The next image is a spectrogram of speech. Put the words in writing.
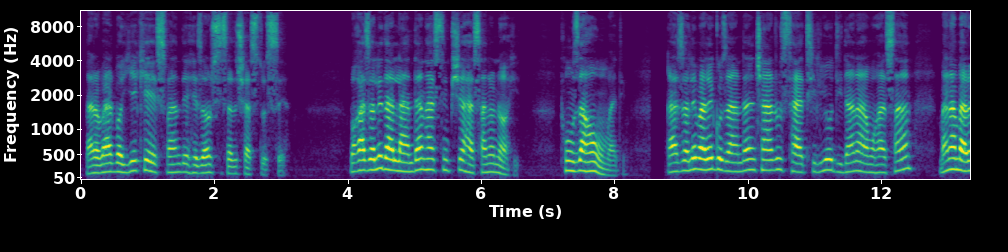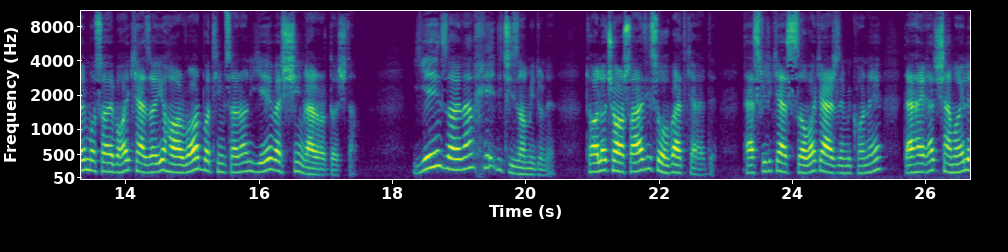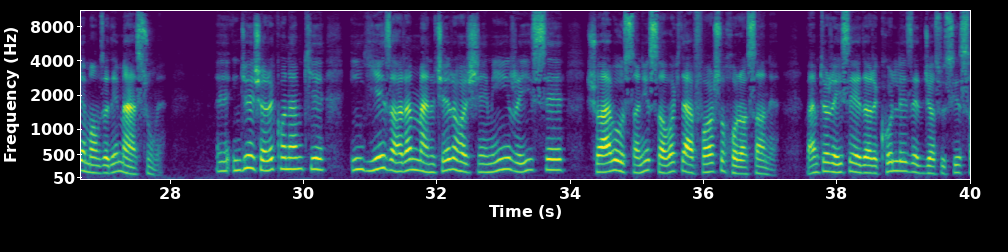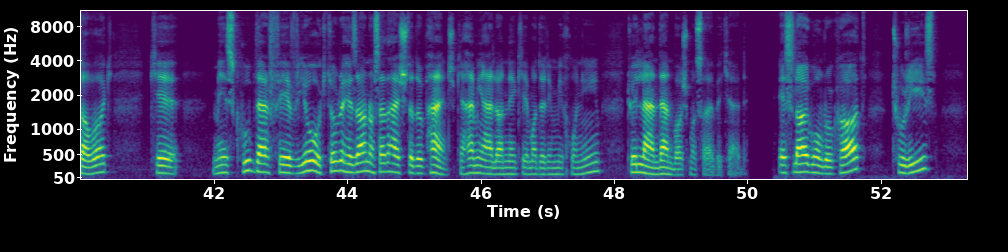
برابر با یک اسفند 1363 با غزاله در لندن هستیم پیش حسن و ناهید. 15 هم اومدیم. غزاله برای گذراندن چند روز تعطیلی و دیدن امو حسن منم برای مصاحبه های کذایی هاروارد با تیمساران یه و شین قرار داشتم. یه ظاهرا خیلی چیزا می‌دونه. تا حالا چهار ساعتی صحبت کرده. تصویری که از ساواک عرضه می‌کنه در حقیقت شمایل امامزاده معصومه. اینجا اشاره کنم که این یه ظاهرا منوچهر هاشمی رئیس شعب استانی ساواک در فارس و خراسانه و همینطور رئیس اداره کل ضد جاسوسی ساواک که مسکوب در فوریه و اکتبر 1985 که همین الانه که ما داریم می‌خونیم توی لندن باش مصاحبه کرده. اصلاح گمرکات توریسم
